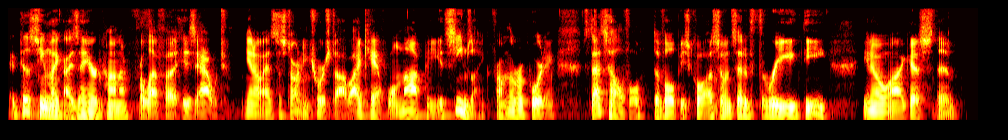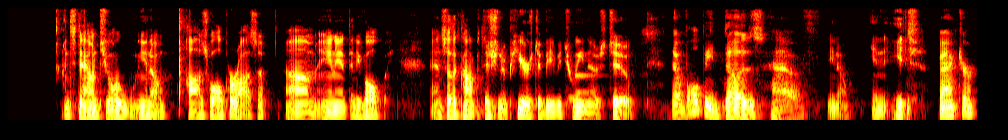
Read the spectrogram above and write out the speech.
it does seem like Isiah Kiner-Falefa is out, you know, as the starting shortstop. IKF will not be, it seems like, from the reporting. So that's helpful to Volpe's cause. So instead of three, the, you know, I guess the, it's down to, you know, Oswald Peraza um, and Anthony Volpe. And so the competition appears to be between those two. Now, Volpe does have, you know, an it factor,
